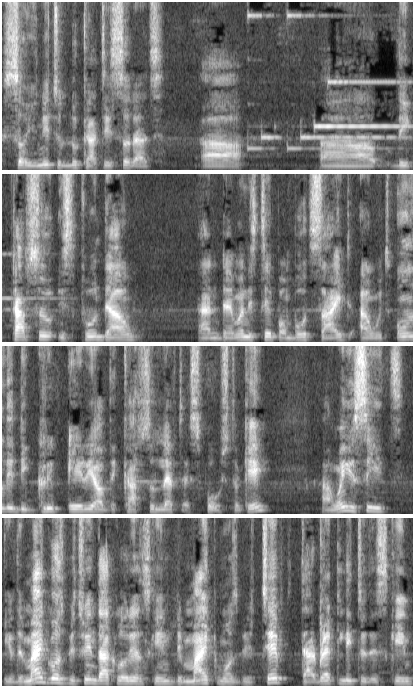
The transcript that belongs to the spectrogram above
So you need to look at it so that uh, uh, the capsule is pulled down and then when it's taped on both sides and with only the grip area of the capsule left exposed okay and when you see it if the mic goes between that clothing and skin the mic must be taped directly to the skin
